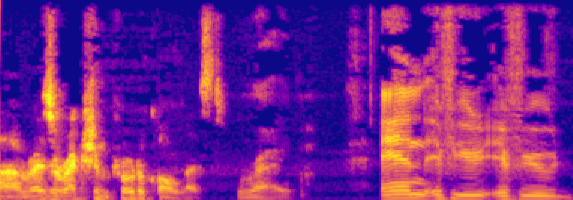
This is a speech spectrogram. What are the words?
uh, resurrection protocol list. Right. And if you if you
